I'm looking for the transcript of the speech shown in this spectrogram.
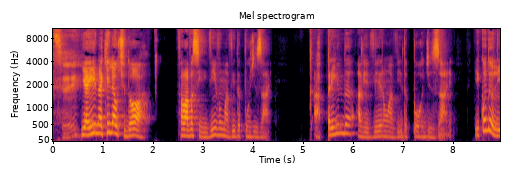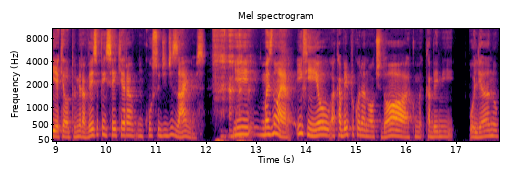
Sei. E aí naquele outdoor falava assim: viva uma vida por design. Aprenda a viver uma vida por design. E quando eu li aquela primeira vez, eu pensei que era um curso de designers. E, mas não era. Enfim, eu acabei procurando outdoor, acabei me olhando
